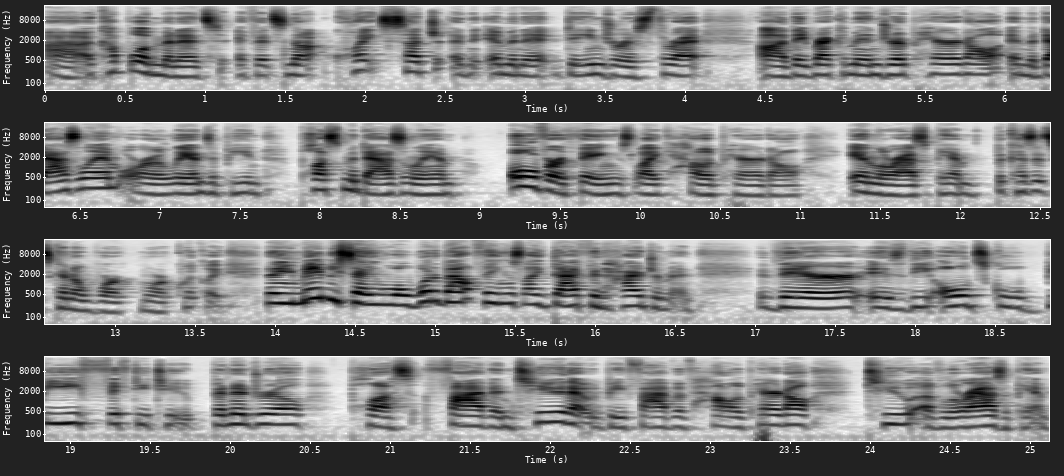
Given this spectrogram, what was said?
uh, a couple of minutes, if it's not quite such an imminent, dangerous threat, uh, they recommend droperidol and midazolam or olanzapine plus midazolam over things like haloperidol and lorazepam because it's going to work more quickly. Now, you may be saying, well, what about things like diphenhydramine? There is the old school B52, Benadryl plus 5 and 2. That would be 5 of haloperidol, 2 of lorazepam.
